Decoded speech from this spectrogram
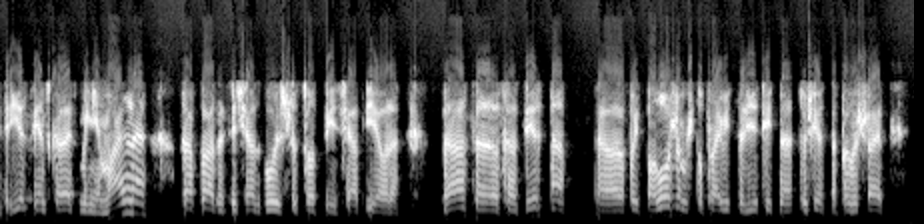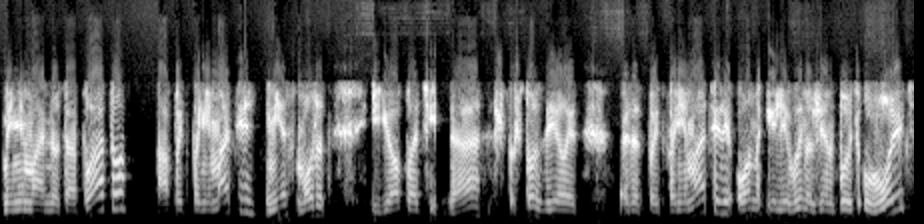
Если им сказать минимальная зарплата сейчас будет 650 евро, да, соответственно, предположим, что правительство действительно существенно повышает минимальную зарплату, а предприниматель не сможет ее оплатить. Да? Что, что сделает этот предприниматель? Он или вынужден будет уволить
